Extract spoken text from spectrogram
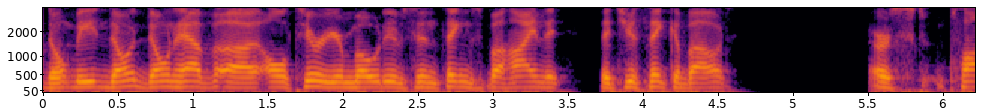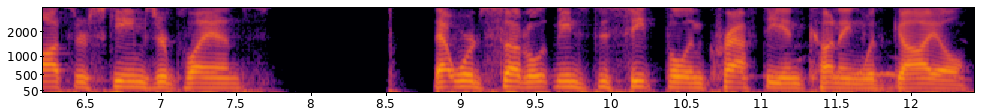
Don't be don't don't have uh, ulterior motives and things behind it that you think about, or plots or schemes or plans. That word subtle it means deceitful and crafty and cunning with guile.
